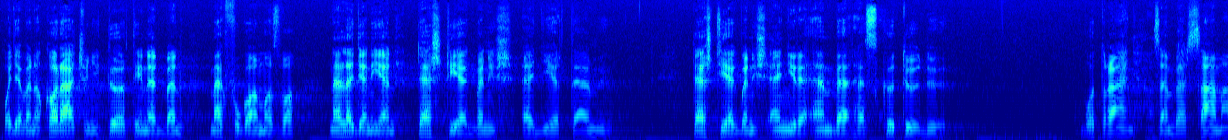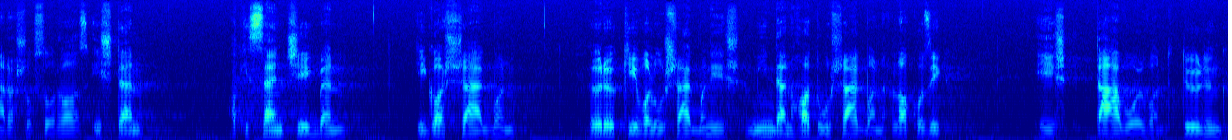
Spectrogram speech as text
Vagy ebben a karácsonyi történetben megfogalmazva ne legyen ilyen testiekben is egyértelmű, testiekben is ennyire emberhez kötődő, Botrány az ember számára sokszor, ha az Isten, aki szentségben, igazságban, örökkévalóságban és minden hatóságban lakozik, és távol van tőlünk,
